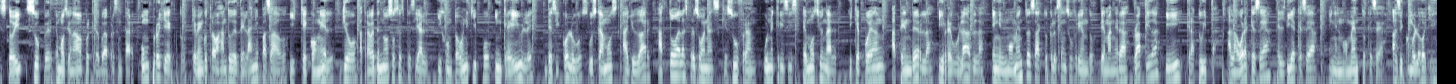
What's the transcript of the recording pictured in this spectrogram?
Estoy súper emocionado porque les voy a presentar un proyecto que vengo trabajando desde el año pasado y que con él yo, a través de Nosos Especial y junto a un equipo increíble de psicólogos, buscamos ayudar a todas las personas que sufran una crisis emocional y que puedan atenderla y regularla en el momento exacto que lo están sufriendo de manera rápida y gratuita, a la hora que sea, el día que sea, en el momento que sea. Así como lo oyen.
